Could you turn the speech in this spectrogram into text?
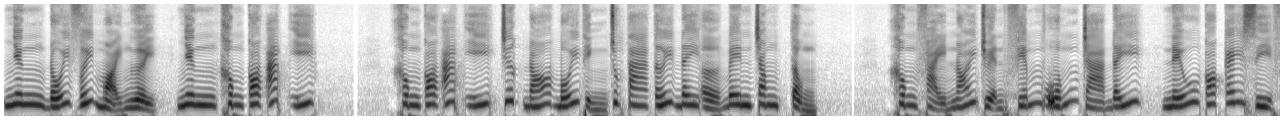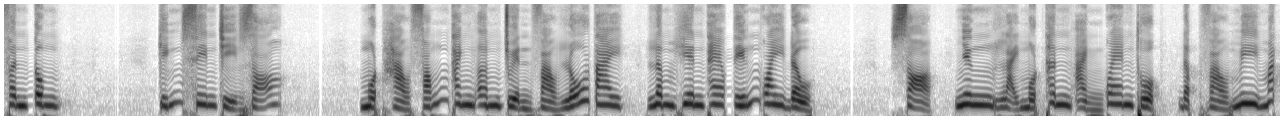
Nhưng đối với mọi người, nhưng không có ác ý. Không có ác ý, trước đó bối thỉnh chúng ta tới đây ở bên trong tổng. Không phải nói chuyện phiếm uống trà đấy. Nếu có cái gì phân công. Kính xin chỉ rõ. Một hào phóng thanh âm truyền vào lỗ tai. Lâm Hiên theo tiếng quay đầu. Sọ. Nhưng lại một thân ảnh quen thuộc. Đập vào mi mắt.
